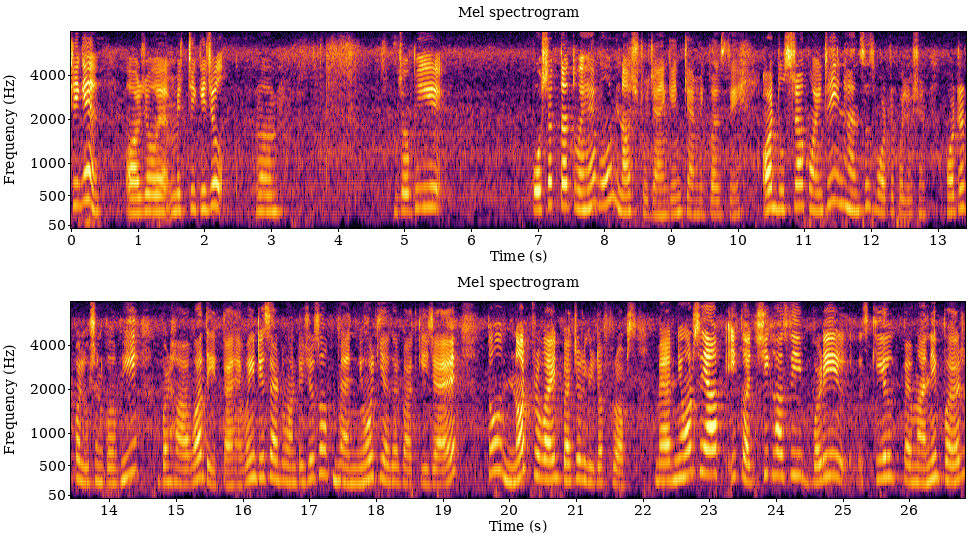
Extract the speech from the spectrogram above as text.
ठीक है? और जो है, मिट्टी की जो जो भी पोषक तत्व हैं, वो नष्ट हो जाएँगे इन केमिकल से। और दूसरा पॉइंट है enhances water pollution water pollution को भी बढ़ावा देता है। वहीं डिसएडवांटेजेस ऑफ़ मैन्योर की अगर बात की जाए तो not provide better yield of crops manure से आप एक अच्छी खासी बड़ी स्केल पैमाने पर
